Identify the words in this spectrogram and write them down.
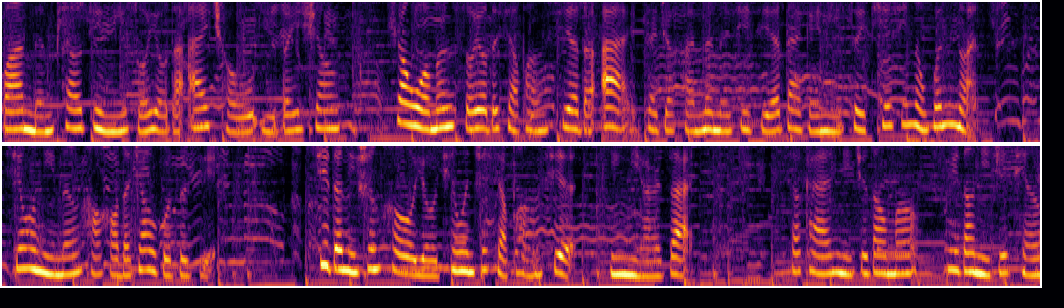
花能飘进你所有的哀愁与悲伤。让我们所有的小螃蟹的爱，在这寒冷的季节带给你最贴心的温暖。”希望你能好好的照顾自己，记得你身后有千万只小螃蟹因你而在。小凯，你知道吗？遇到你之前，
